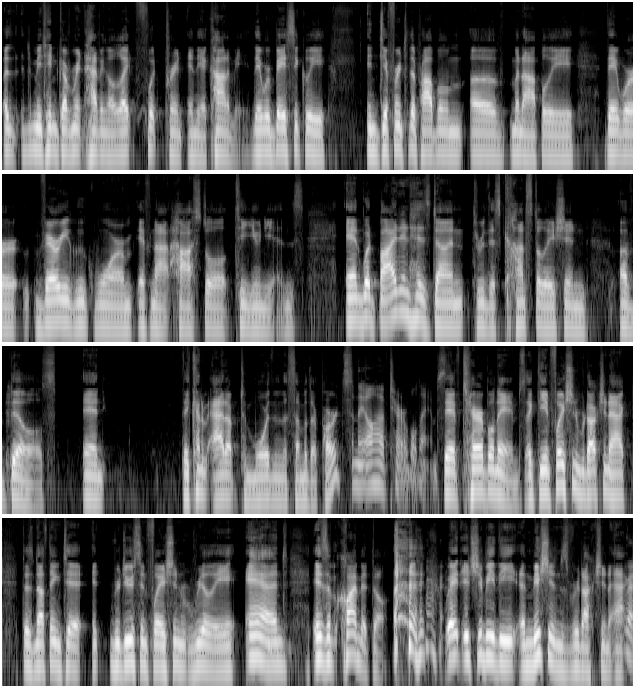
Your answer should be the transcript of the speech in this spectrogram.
Uh, maintain government having a light footprint in the economy. They were basically indifferent to the problem of monopoly. They were very lukewarm, if not hostile, to unions. And what Biden has done through this constellation of bills, and they kind of add up to more than the sum of their parts. And they all have terrible names. They have terrible names. Like the Inflation Reduction Act does nothing to reduce inflation, really, and is a climate bill. right. it, should be the Emissions Reduction Act.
